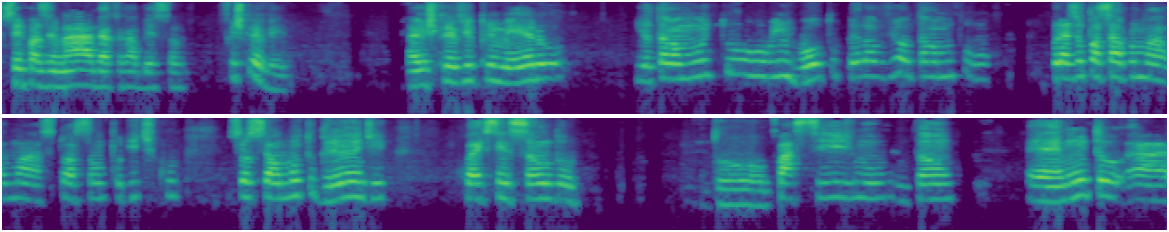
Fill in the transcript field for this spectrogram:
sem fazer nada, com a cabeça, fui escrever. Aí eu escrevi primeiro e eu estava muito envolto pela violência, estava muito o Brasil passava por uma, uma situação político-social muito grande, com a extensão do, do fascismo, então, é, muito a,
